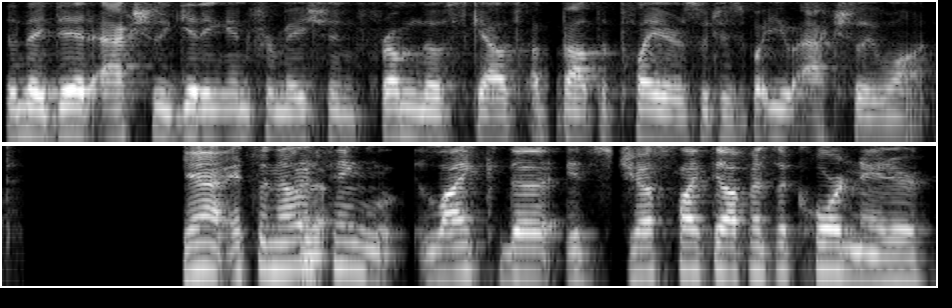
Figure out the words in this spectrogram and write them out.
than they did actually getting information from those scouts about the players, which is what you actually want. Yeah, it's another And- uh, thing. Like the, it's just like the offensive coordinator,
